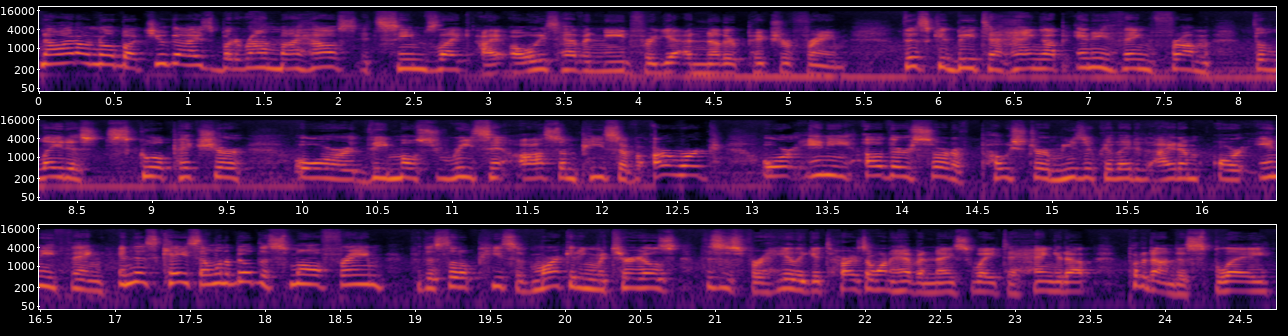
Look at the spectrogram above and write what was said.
Now, I don't know about you guys, but around my house, it seems like I always have a need for yet another picture frame. This could be to hang up anything from the latest school picture or the most recent awesome piece of artwork or any other sort of poster, music related item or anything. In this case, I want to build a small frame for this little piece of marketing materials. This is for Haley Guitars. I want to have a nice way to hang it up, put it on display.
